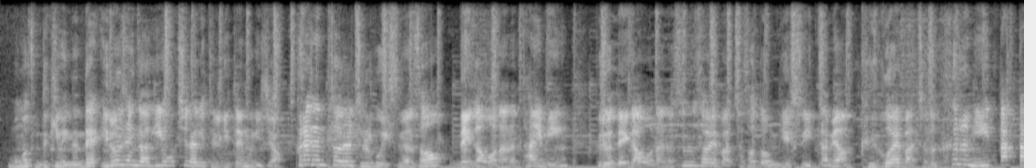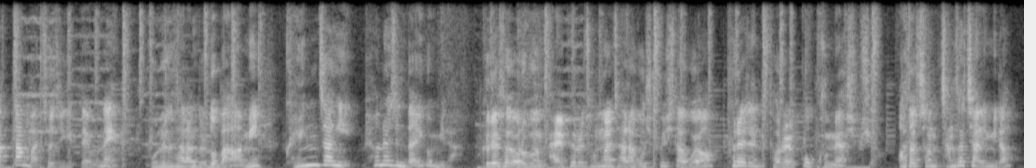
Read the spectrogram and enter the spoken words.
뭔가 좀 느낌이 있는데? 이런 생각이 확실하게 들기 때문이죠. 프레젠터를 들고 있으면서 내가 원하는 타이밍 그리고 내가 원하는 순서에 맞춰서 넘길 수 있다면 그거에 맞춰서 흐름이 딱딱딱 맞춰지기 때문에 보는 사람들도 마음이 굉장히 편해진다 이겁니다. 그래서 여러분 발표를 정말 잘하고 싶으시다고요? presenter를 꼭 구매하십시오. 아 나 장사치 아닙니다.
